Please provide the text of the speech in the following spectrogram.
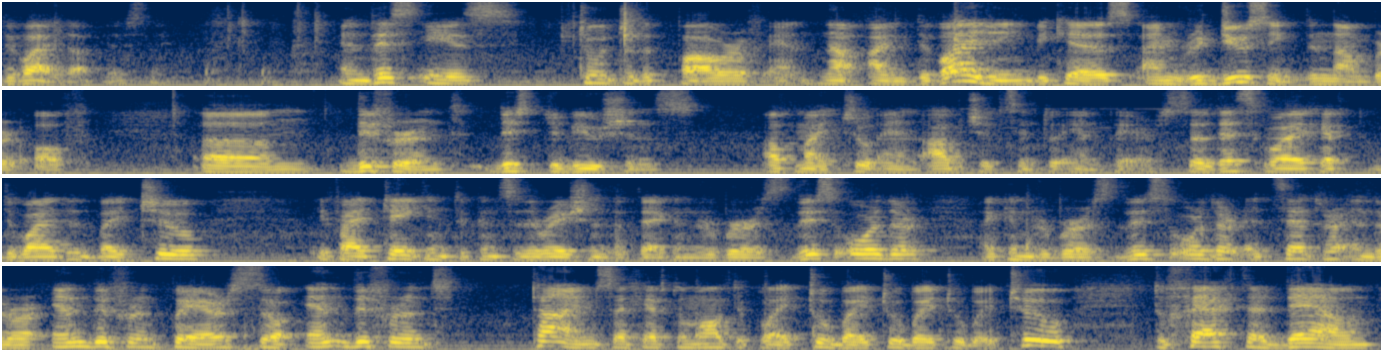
divide obviously. And this is 2 to the power of n. Now, I'm dividing because I'm reducing the number of um, different distributions of my 2n objects into n pairs. So that's why I have divided by 2. if I take into consideration that I can reverse this order, I can reverse this order, etc. And there are n different pairs, so n different times I have to multiply 2 by 2 by 2 by 2 to factor down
